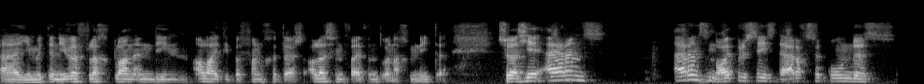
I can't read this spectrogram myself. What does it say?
Uh jy moet 'n nuwe vlugplan indien, al daai tipe van goeders, alles in 25 minute. So as jy ergens ergens in daai proses 30 sekondes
